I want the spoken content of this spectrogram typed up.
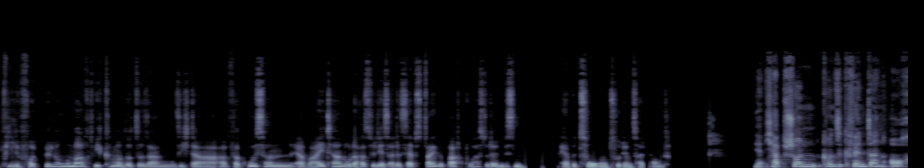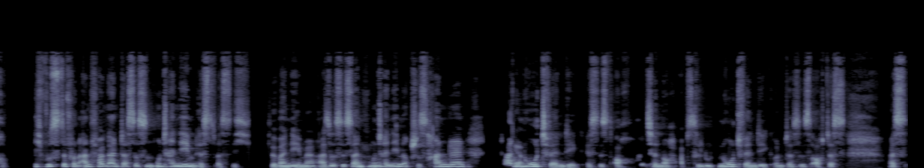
viele Fortbildungen gemacht? Wie kann man sozusagen sich da vergrößern, erweitern? Oder hast du dir das alles selbst beigebracht? Wo hast du dein Wissen herbezogen zu dem Zeitpunkt? Ja, ich habe schon konsequent dann auch, ich wusste von Anfang an, dass es ein Unternehmen ist, was ich übernehme. Also es ist ein mhm. unternehmerisches Handeln, ja. notwendig. Es ist auch heute noch absolut notwendig. Und das ist auch das, was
